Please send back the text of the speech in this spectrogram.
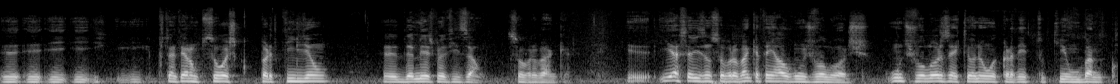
e, e, e, portanto, eram pessoas que partilham da mesma visão sobre a banca. E essa visão sobre a banca tem alguns valores. Um dos valores é que eu não acredito que um banco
